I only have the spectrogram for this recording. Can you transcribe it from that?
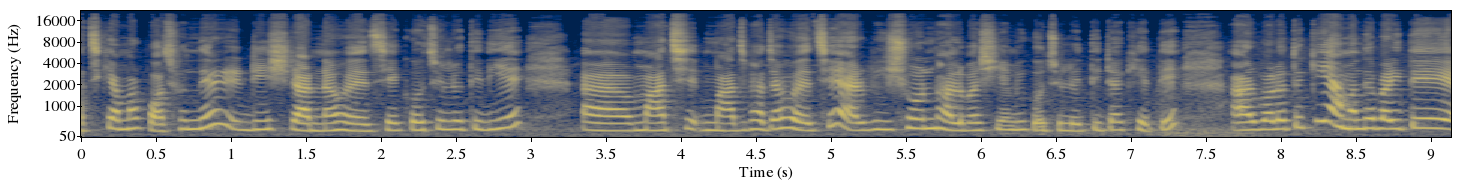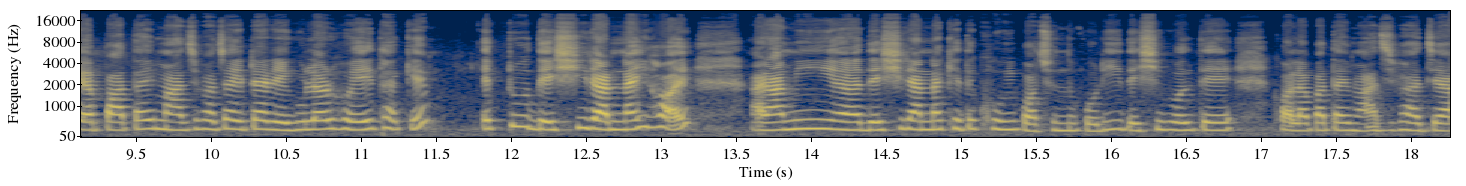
আজকে আমার পছন্দের ডিশ রান্না হয়েছে। কচুলতি দিয়ে মাছ মাছ ভাজা হয়েছে। আর ভীষণ ভালোবাসি আমি কচুলতিটা খেতে। আর বলো তো কি, আমাদের বাড়িতে পাতায় মাছ ভাজা এটা রেগুলার হয়েই থাকে। একটু দেশি রান্নাই হয়। আর আমি দেশি রান্না খেতে খুবই পছন্দ করি। দেশি বলতে কলা পাতায় মাছ ভাজা,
